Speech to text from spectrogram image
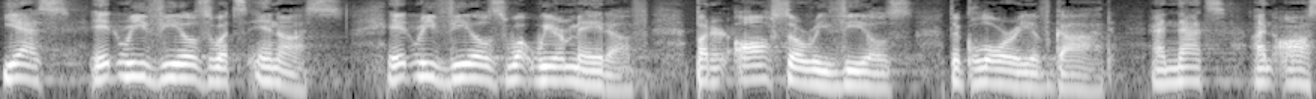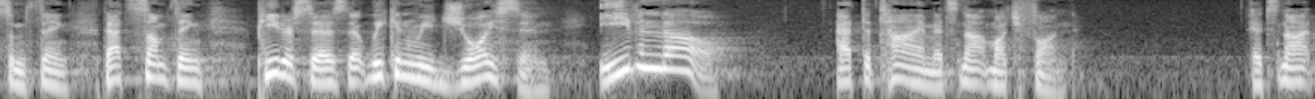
Yes, it reveals what's in us. It reveals what we are made of, but it also reveals the glory of God. And that's an awesome thing. That's something Peter says that we can rejoice in, even though At the time, it's not much fun. It's not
